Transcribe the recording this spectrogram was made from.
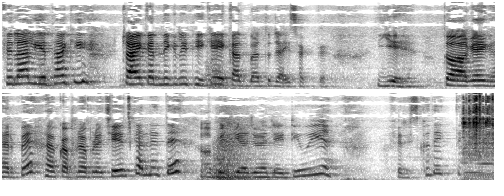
फ़िलहाल ये था कि ट्राई करने के लिए ठीक है एक आध बार तो जा ही सकते ये है। तो आ गए घर पे कपड़े वपड़े चेंज कर लेते हैं। और बिटिया जो है लेटी हुई है। फिर इसको देखते हैं।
